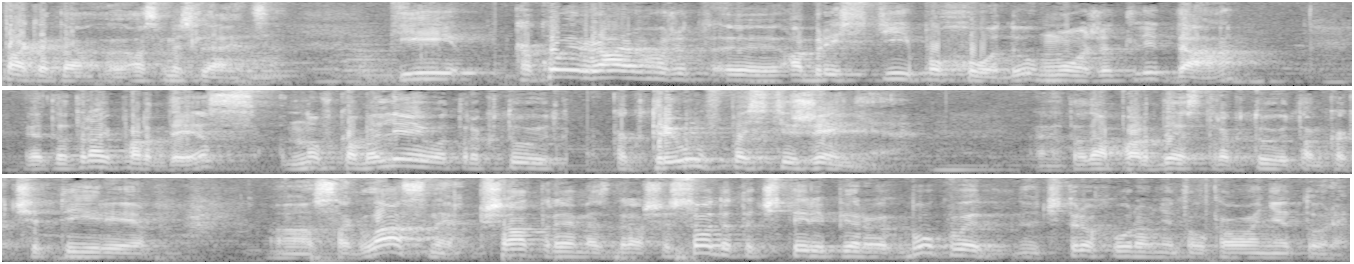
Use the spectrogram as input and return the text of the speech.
Так это э, осмысляется. И какой рай может э, обрести по ходу? Может ли? Да. Этот рай Пардес, но в Кабале его трактуют как триумф постижения. Э, тогда Пардес трактуют там как четыре э, согласных. Пшат, Ремес, Драш и это четыре первых буквы четырех уровней толкования Торы.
